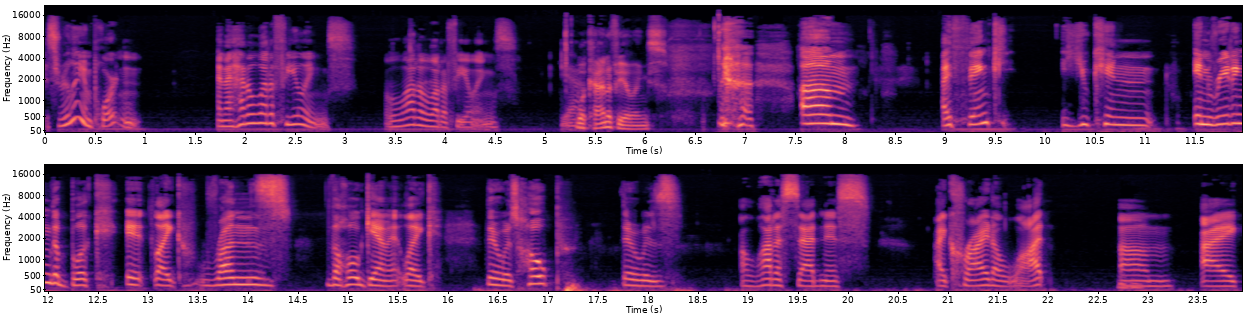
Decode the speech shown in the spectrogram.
it's really important and i had a lot of feelings a lot a lot of feelings. Yeah. What kind of feelings? um i think you can in reading the book it like runs the whole gamut. Like there was hope there was a lot of sadness. I cried a lot. Um i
